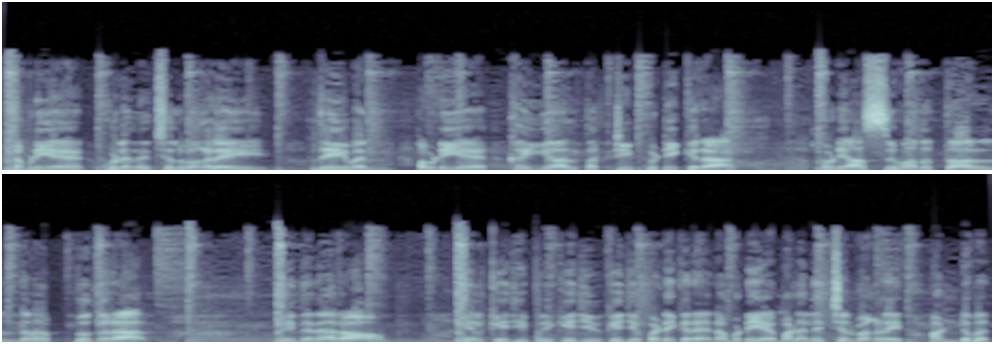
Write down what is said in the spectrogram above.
நம்முடைய குழந்தை செல்வங்களை தேவன் அவருடைய கையால் பற்றி பிடிக்கிறார். அவருடைய ஆசீர்வாதத்தால் நிரப்புகிறார். இந்த நேரம் எல்கேஜி ப்ரீகேஜி யூகேஜி படிக்கிற நம்முடைய மழலை செல்வங்களை ஆண்டவர்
